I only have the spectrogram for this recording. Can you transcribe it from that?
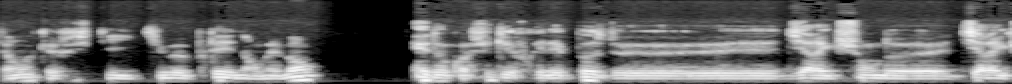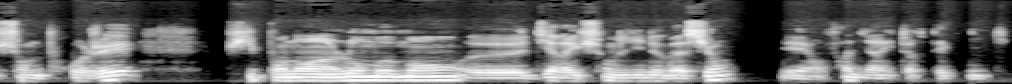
vraiment quelque chose qui, qui me plaît énormément. Et donc ensuite j'ai pris des postes de direction de direction de projet, puis pendant un long moment euh, direction de l'innovation et enfin directeur technique.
